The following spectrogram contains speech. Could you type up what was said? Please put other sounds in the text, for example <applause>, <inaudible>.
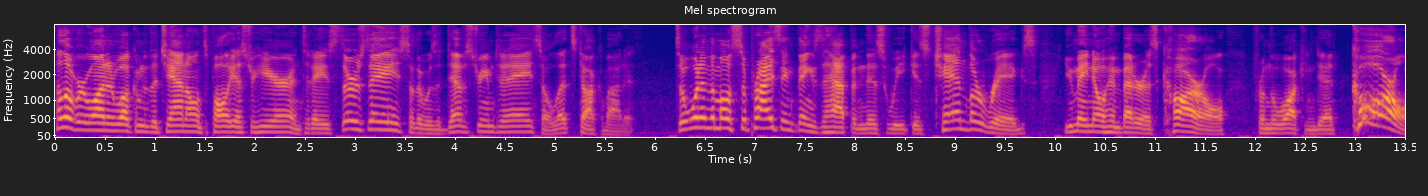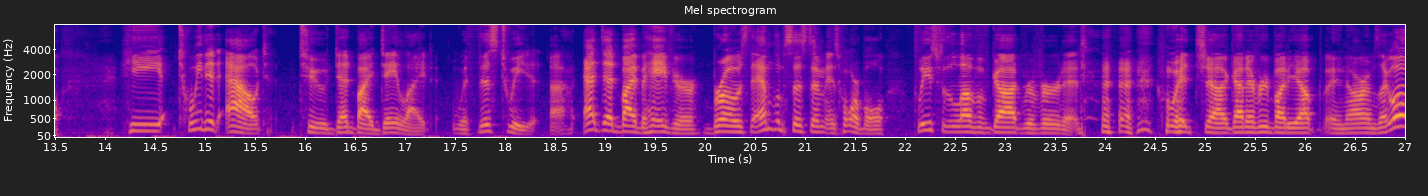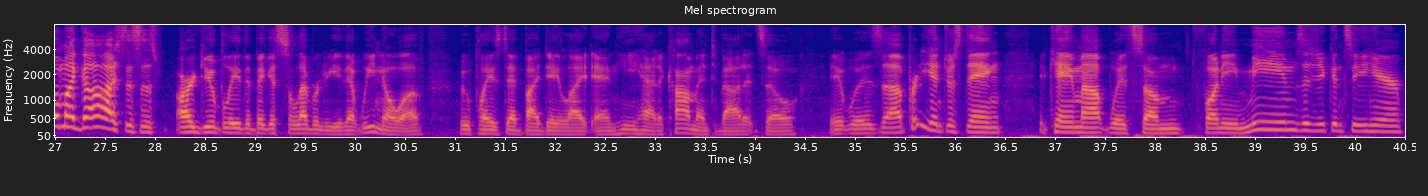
Hello everyone and welcome to the channel. It's Paulie Esther here and today's Thursday, so there was a dev stream today, so let's talk about it. So one of the most surprising things to happen this week is Chandler Riggs. You may know him better as Carl from The Walking Dead. Carl! He tweeted out to Dead by Daylight with this tweet, uh, at Dead by Behavior, bros, the emblem system is horrible please for the love of God revert it, <laughs> which uh, got everybody up in arms like, oh my gosh, this is arguably the biggest celebrity that we know of who plays Dead by Daylight, and he had a comment about it, so it was uh, pretty interesting. It came out with some funny memes, as you can see here,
